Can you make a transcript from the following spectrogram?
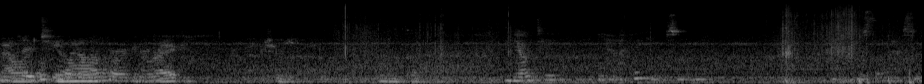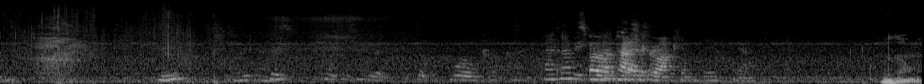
Valentina, email, Greg? Yoti? Yeah, I think he was on. What was the last name? The World Cup guy. Patrick. Oh, Patrick. Rockin. Yeah. zone.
